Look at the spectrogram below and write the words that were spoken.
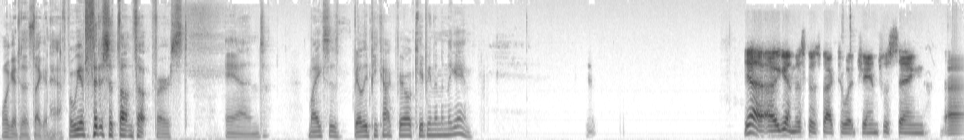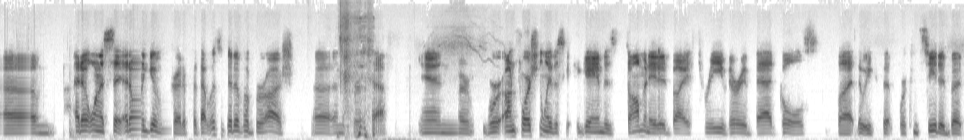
we'll get to the second half, but we have to finish a thumbs up first. And Mike's is Bailey Peacock Farrell keeping them in the game. Yeah, again, this goes back to what James was saying. Um, I don't want to say I don't want to give him credit, but that was a bit of a barrage uh, in the first half. and we're, we're, unfortunately this game is dominated by three very bad goals, but that we that were conceded. But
